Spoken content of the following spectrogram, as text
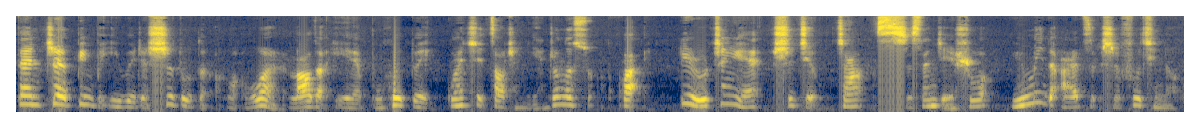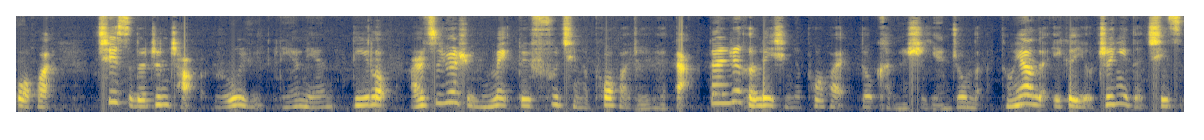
但这并不意味着适度的或偶尔唠叨也不会对关系造成严重的损坏。例如箴言十九章十三节说：“愚昧的儿子是父亲的祸患，妻子的争吵如雨连连滴漏。儿子越是愚昧，对父亲的破坏就越大。但任何类型的破坏都可能是严重的。”同样的，一个有争议的妻子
